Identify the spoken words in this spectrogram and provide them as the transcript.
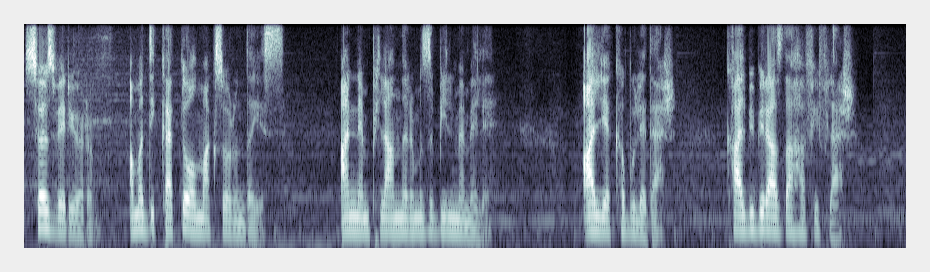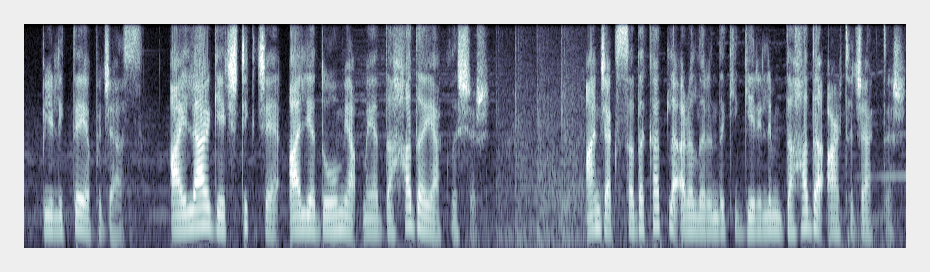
Söz veriyorum. Ama dikkatli olmak zorundayız. Annem planlarımızı bilmemeli. Alya kabul eder. Kalbi biraz daha hafifler. Birlikte yapacağız. Aylar geçtikçe Alya doğum yapmaya daha da yaklaşır. Ancak sadakatla aralarındaki gerilim daha da artacaktır.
